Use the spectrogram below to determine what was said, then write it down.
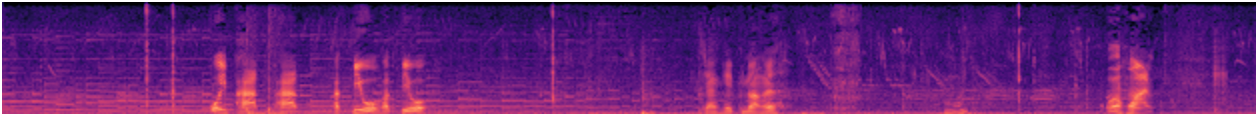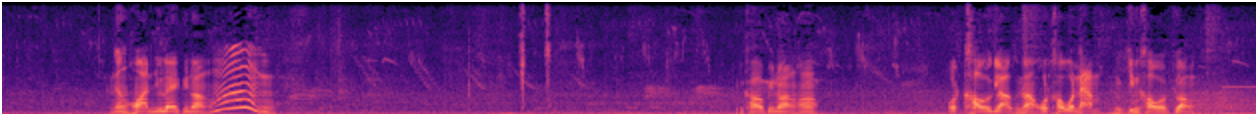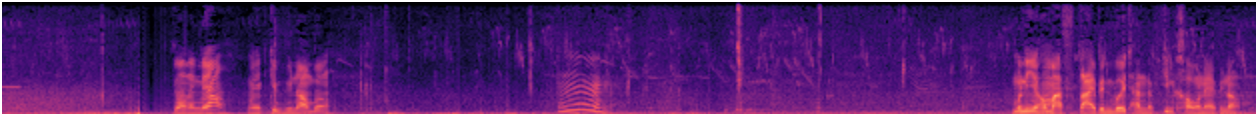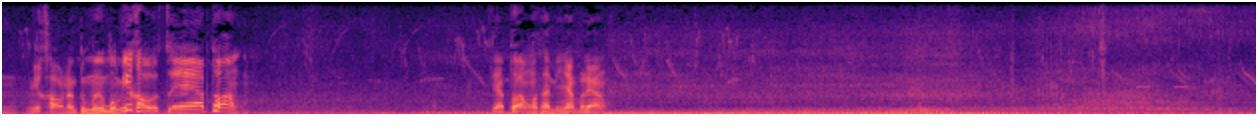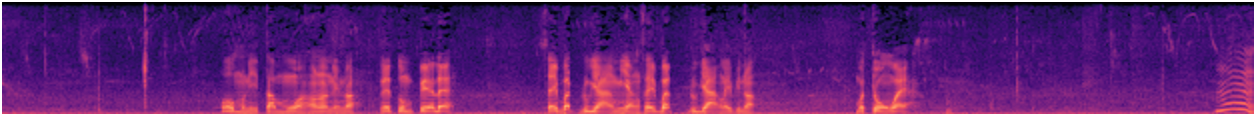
โอ้ยผักผักผักติ้วผักติ้วแกงเห็ดพี่น้องเอ้ยอืมโอ้ยหวานยังหวานอยู่เลยพี่น้องอืม กิน ข้าวพี่น้องฮะอดเข่าอีกแล้วพี่น้องอดเข่าวว่าน้ำไม่กินเข่าช่วงช่วงแรงๆไม่กินพี่น้องเบิ้งอืมมันนี้เขามาสไตล์เป็นเวอร์ชันแบบกินเข่าแน่พี่น้องมีเข่านั้นทุกมือบ่มีเข่าแสบท้องแสบท้องว่าสันนี้ยังมาแรง มันนี่ตำมั่วเขานั่นเองเนาะเลยตุ่มเปรเลยใส่เบัดทุกอย่างมีอย่างใส่เบัดทุกอย่างเลยพี่น้องมาจงไว้อะอืม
